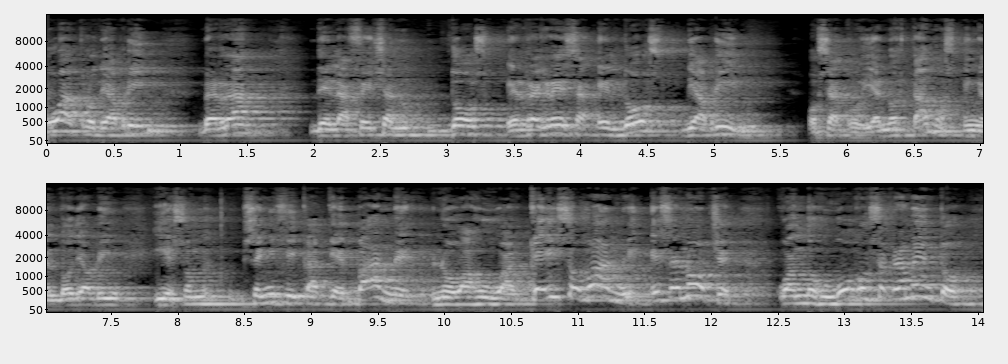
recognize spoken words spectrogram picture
4 de abril, ¿verdad? De la fecha 2. Él regresa el 2 de abril. O sea, todavía no estamos en el 2 de abril y eso significa que Barney no va a jugar. ¿Qué hizo Barney esa noche cuando jugó con Sacramento?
